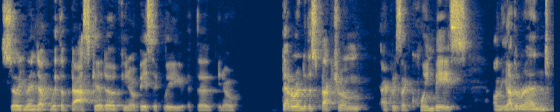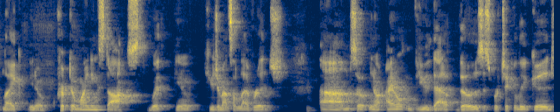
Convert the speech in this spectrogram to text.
So you end up with a basket of you know basically the you know better end of the spectrum, equities like Coinbase. On the other end, like you know, crypto mining stocks with you know huge amounts of leverage. Um, so you know, I don't view that those as particularly good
